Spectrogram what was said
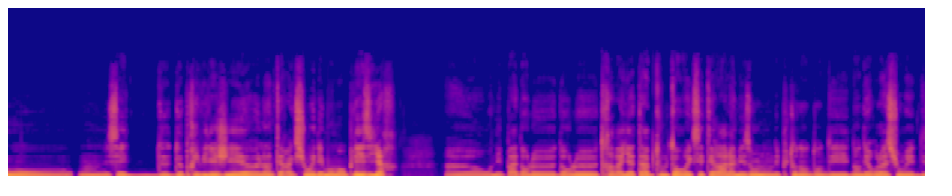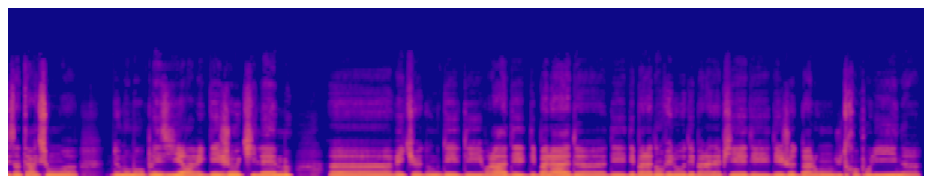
où on, essaie de, privilégier euh, l'interaction et les moments plaisir. on n'est pas dans le, dans le travail à table tout le temps, etc. à la maison. On est plutôt dans, dans, des, dans des relations et des interactions de moments plaisir avec des jeux qu'il aime. Euh, avec euh, donc des, des voilà des, des balades euh, des, des, balades en vélo des balades à pied des jeux de ballon du trampoline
